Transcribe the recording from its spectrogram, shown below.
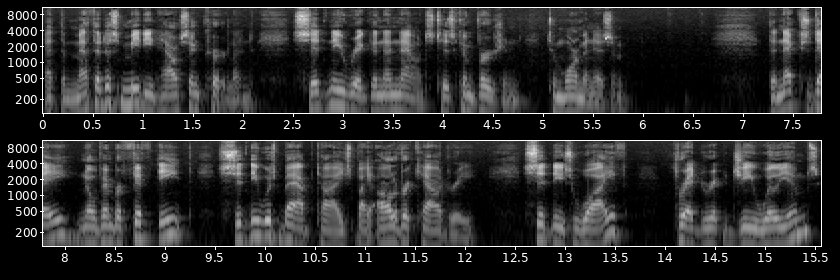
at the Methodist Meeting House in Kirtland, Sidney Rigdon announced his conversion to Mormonism. The next day, November 15th, Sidney was baptized by Oliver Cowdery. Sidney's wife, Frederick G. Williams,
